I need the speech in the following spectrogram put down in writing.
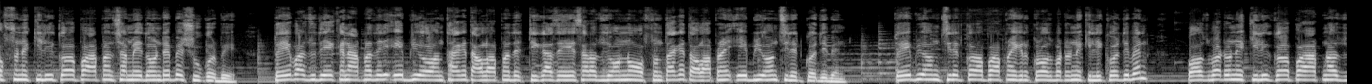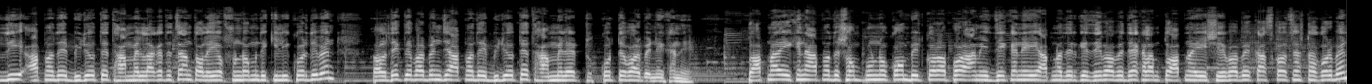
অপশনে ক্লিক করার পর আপনার সামনে এই ধরনের টাইপের শু করবে। তো এবার যদি এখানে আপনাদের এভরি ওয়ান থাকে, তাহলে আপনাদের ঠিক আছে। এছাড়াও যদি অন্য অপশন থাকে, তাহলে আপনারা এভরি ওয়ান সিলেক্ট করে দিবেন। তো এভরি ওয়ান সিলেক্ট করার পর আপনার এখানে ক্রস বাটনে ক্লিক করে দিবেন। ক্রস বাটনে ক্লিক করার পর আপনারা যদি আপনাদের ভিডিওতে থাম্বনেল লাগাতে চান, তাহলে এই অপশনটার মধ্যে ক্লিক করে দেবেন। তাহলে দেখতে পারবেন যে আপনাদের ভিডিওতে থাম্বনেল অ্যাড করতে পারবেন এখানে। তো আপনারা এখানে আপনাদের সম্পূর্ণ কমপ্লিট করার পর আমি যেখানে আপনাদেরকে যেভাবে দেখালাম, তো আপনারা সেভাবে কাজ করার চেষ্টা করবেন।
